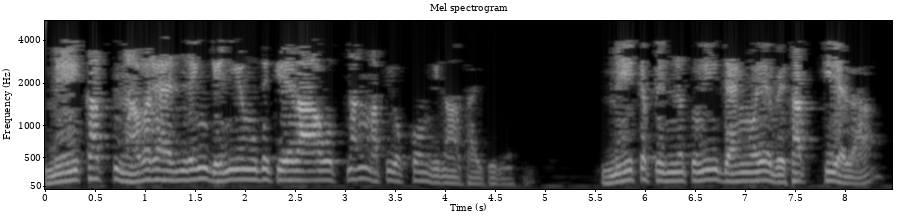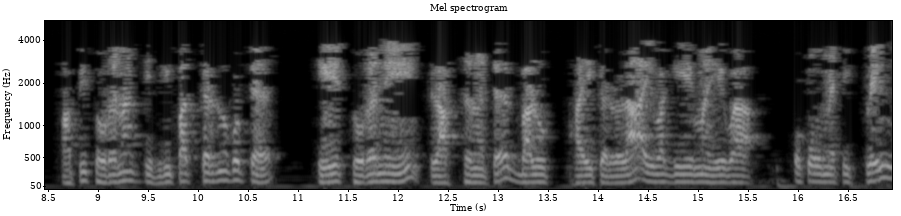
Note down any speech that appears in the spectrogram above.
මේකත් නවරැල්ලෙන් ගෙනියමුද කියලා આવොත් නම් අපි ඔක්කොම විනාශයි කියන්නේ. මේක පින්නතුනි දැන් ඔය වෙසක් කියලා අපි තොරණක් ඉදිරිපත් කරනකොට ඒ තොරණේ ලක්ෂණට බලු හයි කරලා ඒ වගේම ඒවා ඔටෝමැටික් වෙන්න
